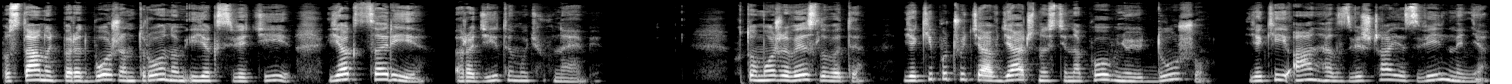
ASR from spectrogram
постануть перед Божим троном і як святі, як царі радітимуть в небі. Хто може висловити, які почуття вдячності наповнюють душу, який ангел звіщає звільнення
